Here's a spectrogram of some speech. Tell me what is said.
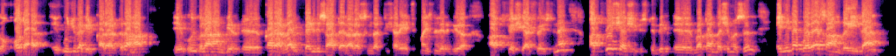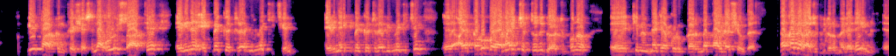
o da e, ucube bir karardır ama e, uygulanan bir e, kararla belli saatler arasında dışarıya çıkma izni veriliyor 65 yaş ve üstüne. 65 yaş üstü bir e, vatandaşımızın eline boya sandığıyla bir parkın köşesinde o üç saati evine ekmek götürebilmek için evine ekmek götürebilmek için e, ayakkabı boyamaya çıktığını gördüm. Bunu e, kimi medya gruplarında paylaşıldı. Ne kadar acı bir durum öyle değil mi e,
